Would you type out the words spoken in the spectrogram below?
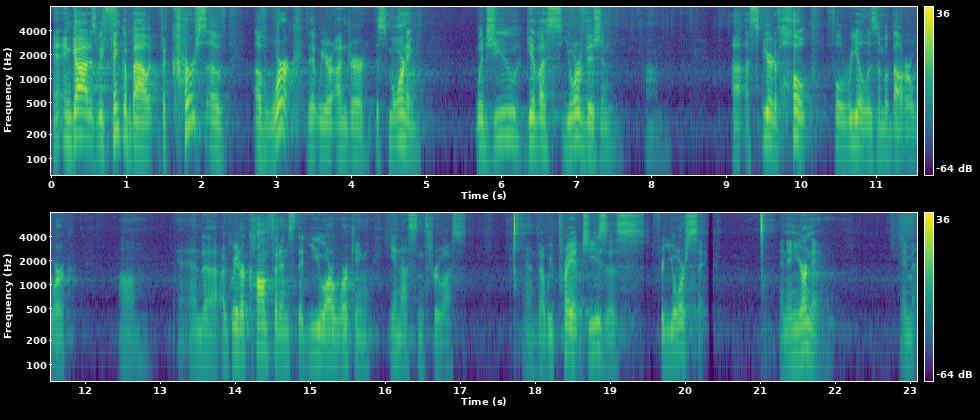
And, and God, as we think about the curse of, of work that we are under this morning, would you give us your vision, um, a, a, spirit of hope, full realism about our work, um, and a, a, greater confidence that you are working in us and through us? And uh, we pray at Jesus for your sake and in your name. Amen.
